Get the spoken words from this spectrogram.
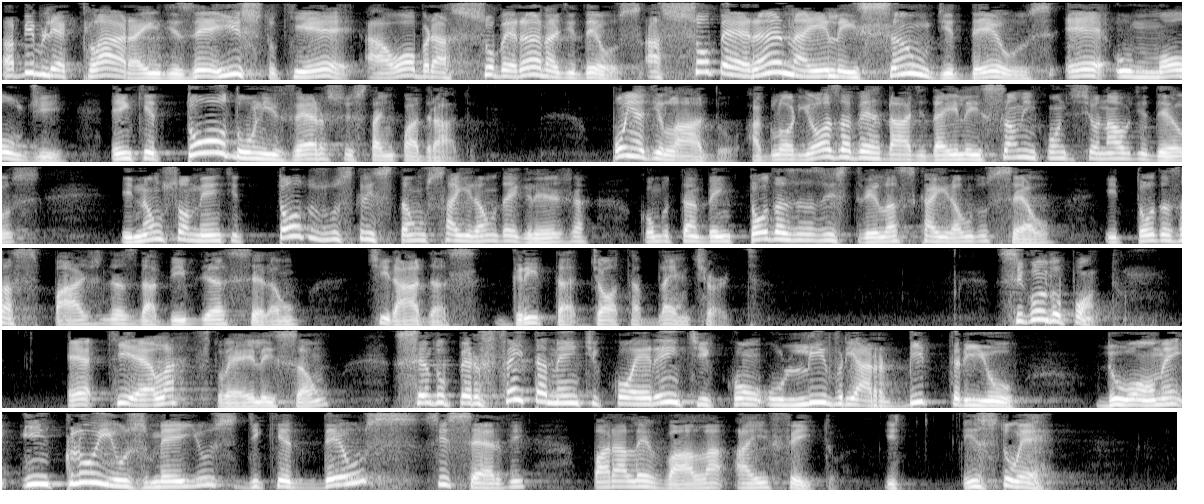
A Bíblia é clara em dizer isto, que é a obra soberana de Deus. A soberana eleição de Deus é o molde em que todo o universo está enquadrado. Ponha de lado a gloriosa verdade da eleição incondicional de Deus, e não somente todos os cristãos sairão da igreja, como também todas as estrelas cairão do céu, e todas as páginas da Bíblia serão tiradas, grita J. Blanchard. Segundo ponto, é que ela, isto é, a eleição, sendo perfeitamente coerente com o livre-arbítrio do homem, inclui os meios de que Deus se serve para levá-la a efeito. Isto é,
